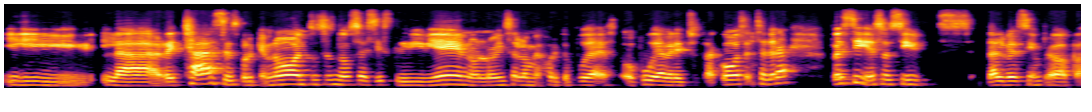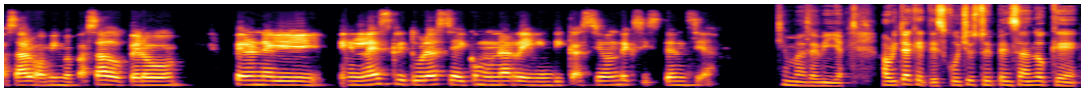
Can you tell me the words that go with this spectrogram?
y la rechaces porque no, entonces no sé si escribí bien o no hice lo mejor que pude o pude haber hecho otra cosa, etcétera. Pues sí, eso sí tal vez siempre va a pasar o a mí me ha pasado, pero, pero en, el, en la escritura sí hay como una reivindicación de existencia. Qué maravilla. Ahorita que te escucho estoy pensando que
